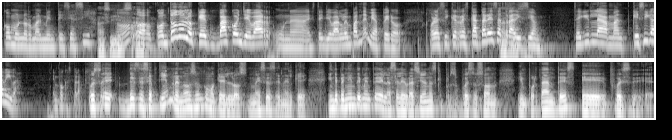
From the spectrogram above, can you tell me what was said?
como normalmente se hacía. Así es. Con todo lo que va a conllevar una, este, llevarlo en pandemia, pero ahora sí que rescatar esa tradición, seguirla, que siga viva en pocas palabras. Pues eh, desde septiembre, ¿no? Son como que los meses en el que, independientemente de las celebraciones, que por supuesto son importantes, eh, pues eh,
